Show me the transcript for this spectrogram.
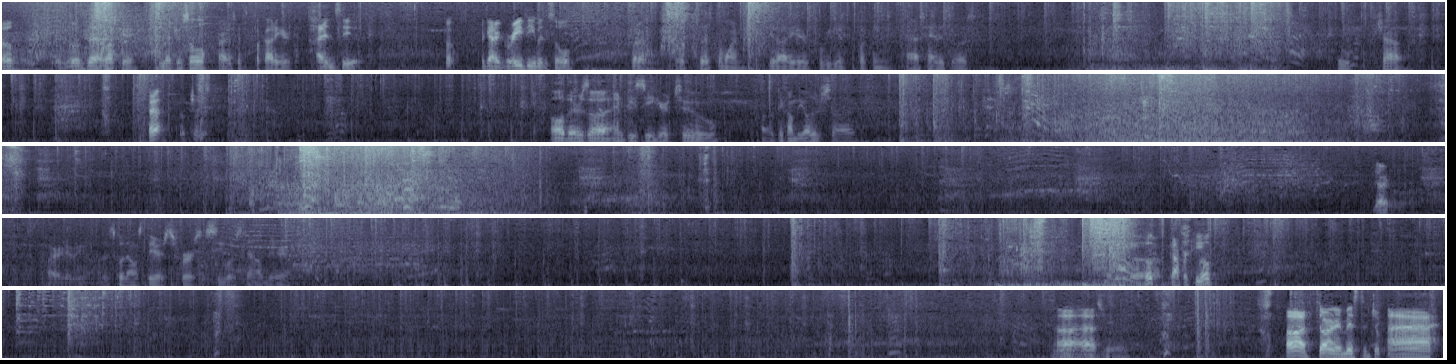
Oh, there goes that. Okay. You got your soul? Alright, let's get the fuck out of here. I didn't see it. Oh, I got a gray demon soul. Whatever. That's, that's the one. Get out of here before we get fucking ass handed to us. Ooh, child. Ah, Oh, there's a NPC here too. I think on the other side. Alright. Alright, there we go. Let's go downstairs first to see what's down there. Oh, copper key. oh. Darn, I missed the jump. Ah.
